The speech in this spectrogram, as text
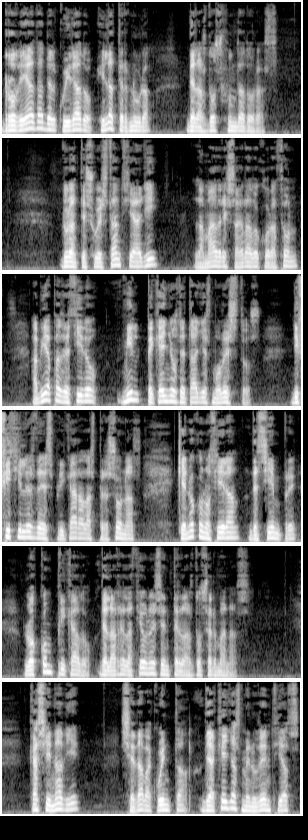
rodeada del cuidado y la ternura de las dos fundadoras. Durante su estancia allí, la Madre Sagrado Corazón había padecido mil pequeños detalles molestos, difíciles de explicar a las personas que no conocieran de siempre lo complicado de las relaciones entre las dos hermanas. Casi nadie se daba cuenta de aquellas menudencias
